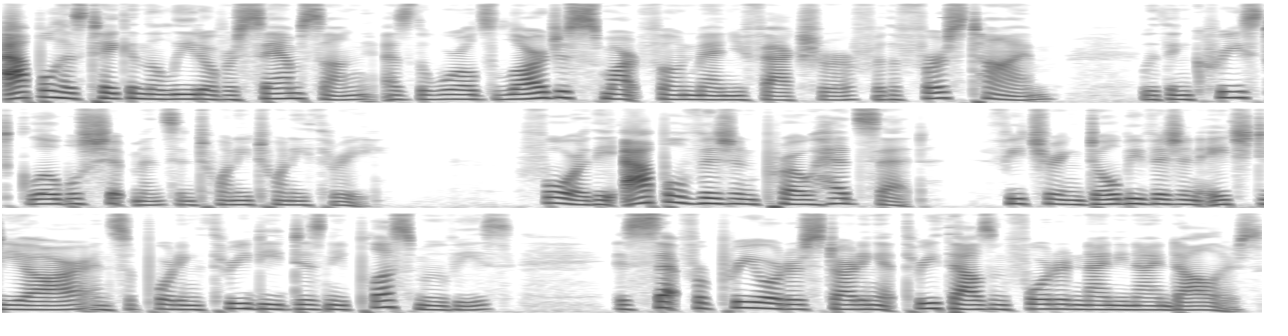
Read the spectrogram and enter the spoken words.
Apple has taken the lead over Samsung as the world's largest smartphone manufacturer for the first time, with increased global shipments in 2023. 4. The Apple Vision Pro headset, featuring Dolby Vision HDR and supporting 3D Disney Plus movies, is set for pre orders starting at $3,499,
